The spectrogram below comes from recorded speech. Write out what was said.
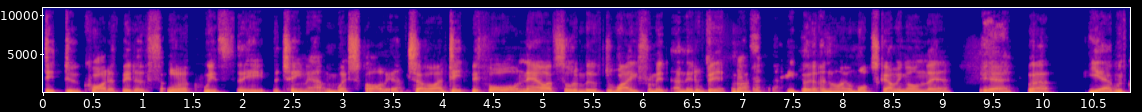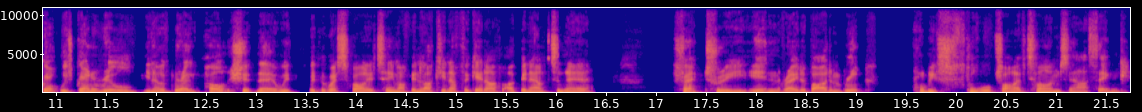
did do quite a bit of work with the the team out in Westfalia. So I did before. Now I've sort of moved away from it a little bit, but I keep an eye on what's going on there. Yeah. But yeah, we've got we've got a real you know great partnership there with with the Westfalia team. I've been lucky enough again. I've I've been out to their factory in Rheda-Wiedenbrück probably four or five times now. I think,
